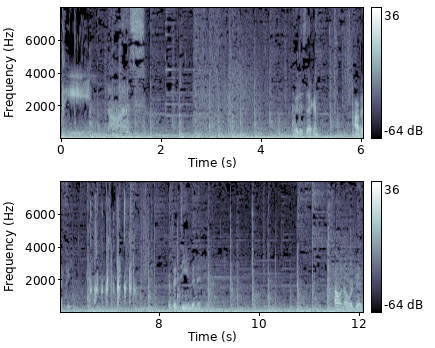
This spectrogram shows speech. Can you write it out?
Be nice. Wait a second. I have a fe- There's a demon in here. Oh no, we're good.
